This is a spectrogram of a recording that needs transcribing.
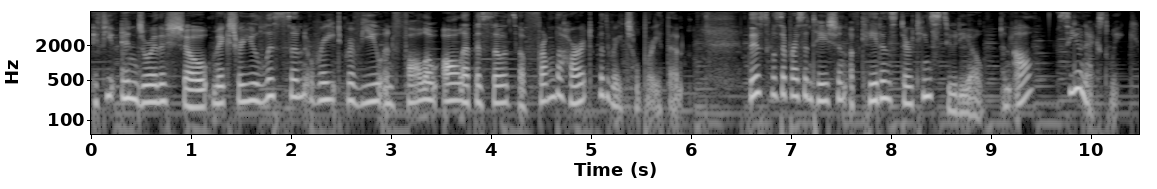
If you enjoy the show, make sure you listen, rate, review, and follow all episodes of From the Heart with Rachel Brathen. This was a presentation of Cadence 13 Studio, and I'll see you next week.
